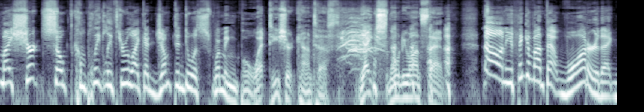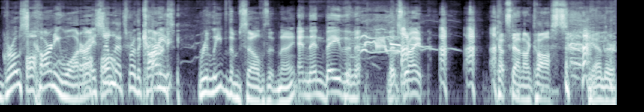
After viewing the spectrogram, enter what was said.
my shirt soaked completely through, like I jumped into a swimming pool. Wet T-shirt contest. Yikes! Nobody wants that. No, and you think about that water, that gross carny water. I assume oh, that's where the carnies relieve themselves at night. And then bathe in it. That's right. Cuts down on costs. Yeah, they're,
